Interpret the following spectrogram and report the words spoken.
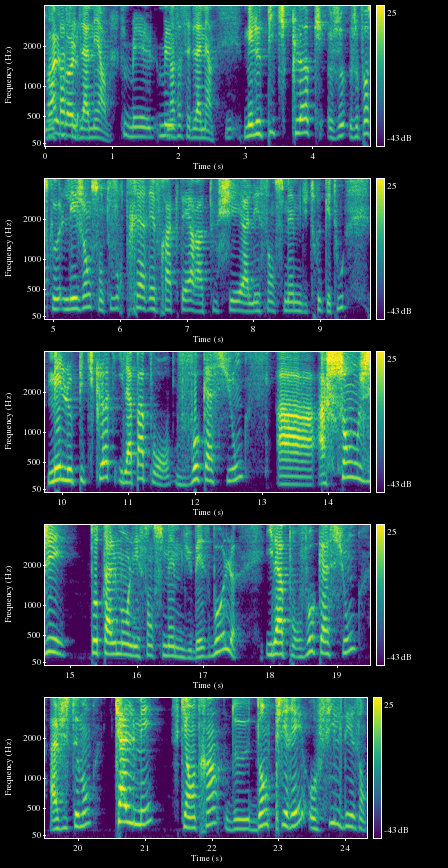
non ras ça c'est de la merde. Mais, mais. Non, ça c'est de la merde. Mais le pitch clock, je, je pense que les gens sont toujours très réfractaires à toucher à l'essence même du truc et tout. Mais le pitch clock, il a pas pour vocation à, à changer totalement l'essence même du baseball. Il a pour vocation à justement calmer ce qui est en train de d'empirer au fil des ans.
